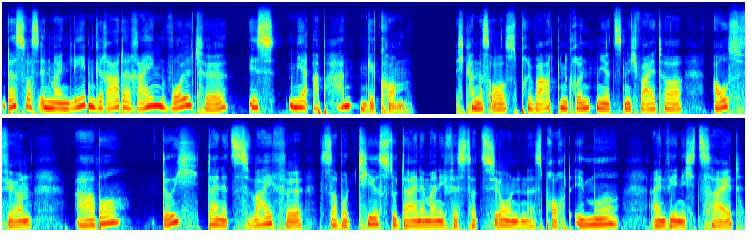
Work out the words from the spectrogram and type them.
Das, was in mein Leben gerade rein wollte, ist mir abhanden gekommen. Ich kann das aus privaten Gründen jetzt nicht weiter ausführen, aber durch deine Zweifel sabotierst du deine Manifestation, denn es braucht immer ein wenig Zeit,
